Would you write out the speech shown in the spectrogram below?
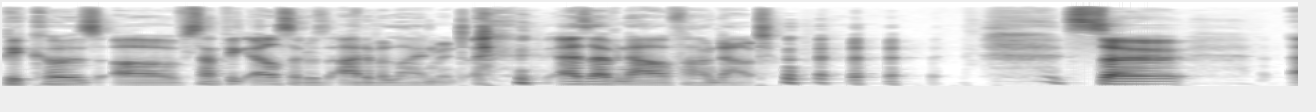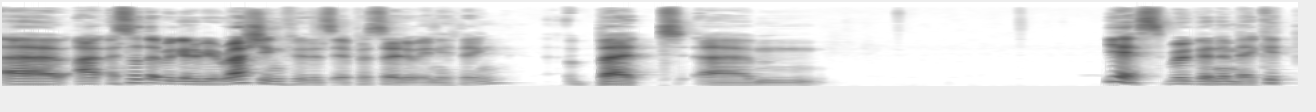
because of something else that was out of alignment, as I've now found out. so uh, I, it's not that we're going to be rushing through this episode or anything, but um, yes, we're going to make it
